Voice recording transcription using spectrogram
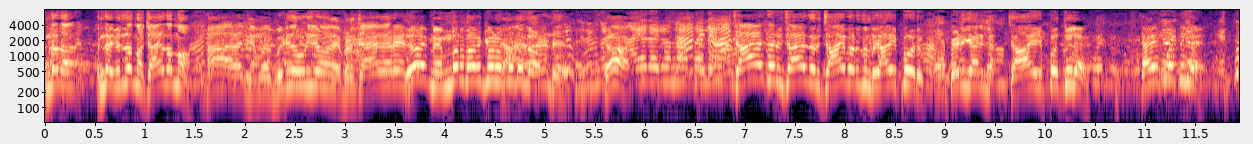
എന്താ എന്താ ഇവർ തന്നോ? ചായ തന്നോ? ആ വീട്ടിൽ കുടിച്ചു ഇവിടെ ചായ വേറെ മെമ്പർമാരൊക്കെ. ആ. ചായ തരും ചായ തരും. ചായ വരുന്നുണ്ട്. ചായ ഇപ്പൊ വരും. പേടിക്കാനില്ല. ചായ ഇപ്പൊ എത്തൂലേ ചായ ഇപ്പൊ എത്തില്ലേ ഇപ്പൊ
